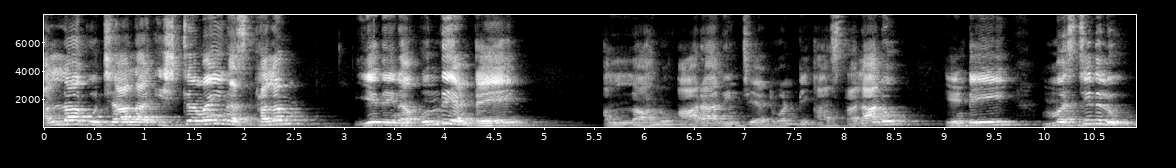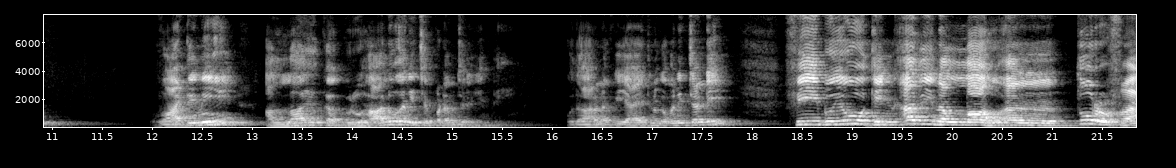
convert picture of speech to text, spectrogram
అల్లాకు చాలా ఇష్టమైన స్థలం ఏదైనా ఉంది అంటే అల్లాహను ఆరాధించేటువంటి ఆ స్థలాలు ఏంటి? మస్జిదులు. వాటిని అల్లా యొక్క గృహాలు అని చెప్పడం జరిగింది. ఉదాహరణకు ఈ ఆయతను గమనించండి. ఫీ బుయూతిన్ అదినల్లాహు అన్ తుర్ఫా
